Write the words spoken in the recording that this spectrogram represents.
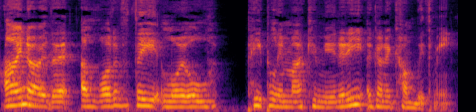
I know that a lot of the loyal people in my community are going to come with me.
